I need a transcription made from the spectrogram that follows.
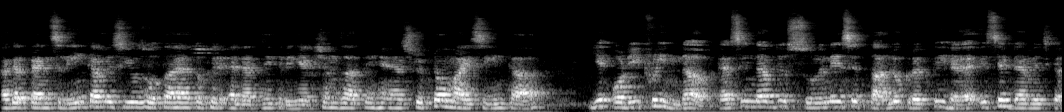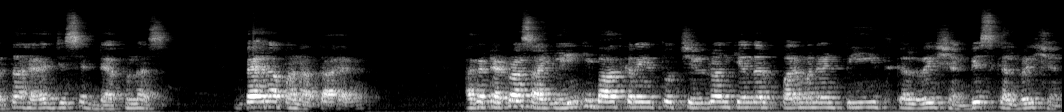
अगर पेंसिलिन का मिसयूज होता है तो फिर एलर्जिक रिएक्शंस आते हैं। स्ट्रिप्टोमाइसिन का, ये ऑडिटरी नर्व ऐसी नर्व जो सुनने से ताल्लुक रखती है, इसे डैमेज करता है, जिससे डेफनेस बहरापन आता है। अगर टेट्रासाइक्लिन की बात करें तो चिल्ड्रन के अंदर परमानेंट टीथ कलरेशन डिसकलरेशन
